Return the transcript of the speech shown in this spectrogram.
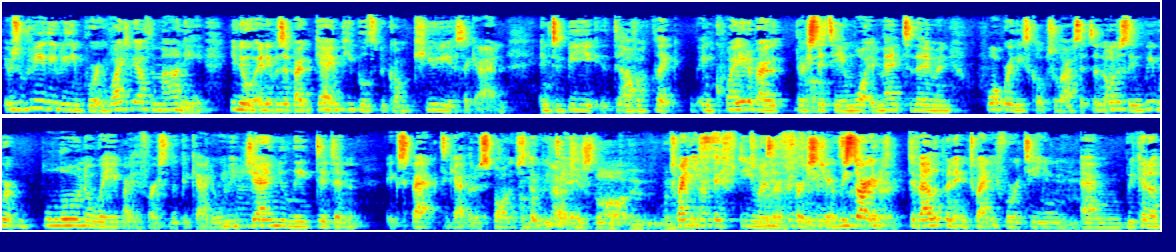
it was really, really important. Why do we have the Mannie? You know, and it was about getting people to become curious again and to be to have a like inquire about their city and what it meant to them and what were these cultural assets. And honestly, we were blown away by the first look again. Mean, we genuinely didn't expect to get the response And that we did that actually did. start? I didn't- when- 2015 was our first year. We started Okay. developing it in 2014. Um, we kind of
